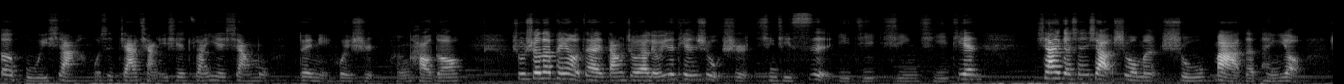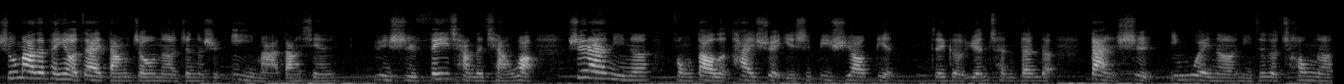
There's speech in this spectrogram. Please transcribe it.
恶补一下，或是加强一些专业项目，对你会是很好的哦。属蛇的朋友在当周要留意的天数是星期四以及星期天。下一个生肖是我们属马的朋友，属马的朋友在当周呢，真的是一马当先，运势非常的强旺。虽然你呢逢到了太岁，也是必须要点这个元辰灯的。但是因为呢，你这个冲呢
